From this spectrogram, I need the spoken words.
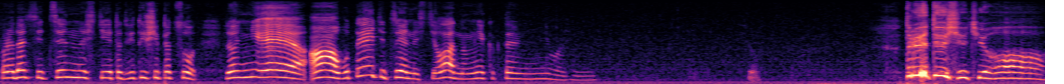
Продать все ценности это 2500. Да не, а, вот эти ценности, ладно, мне как-то не важно. Три тысячи, а!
